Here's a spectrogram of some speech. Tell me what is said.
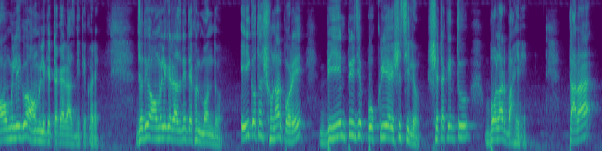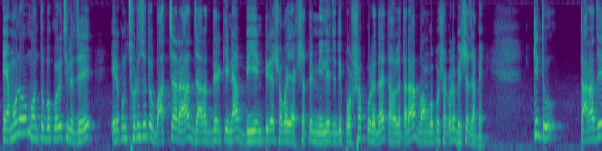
আওয়ামী লীগও আওয়ামী লীগের টাকায় রাজনীতি করে। যদিও আওয়ামী লীগের রাজনীতি এখন বন্ধ। এই কথা শোনার পরে বিএনপির যে প্রক্রিয়া এসেছিল সেটা কিন্তু বলার বাহিরে। তারা এমনও মন্তব্য করেছিল যে, এরকম ছোট ছোট বাচ্চারা যাদের কিনা বিএনপিরা সবাই একসাথে মিলে যদি প্রস্রাব করে দেয়, তাহলে তারা বঙ্গোপসাগরে ভেসে যাবে। কিন্তু তারা যে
